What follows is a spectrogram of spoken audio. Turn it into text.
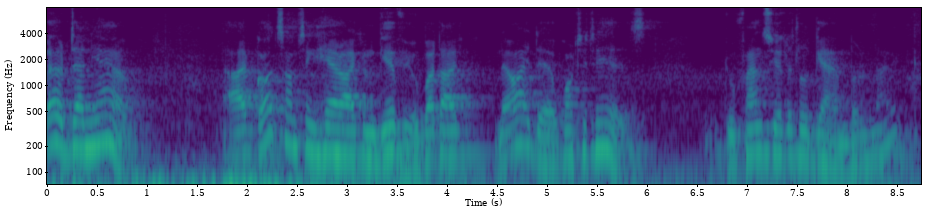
Oh, Danielle. I've got something here I can give you, but I've no idea what it is. Do you fancy a little gamble, like?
